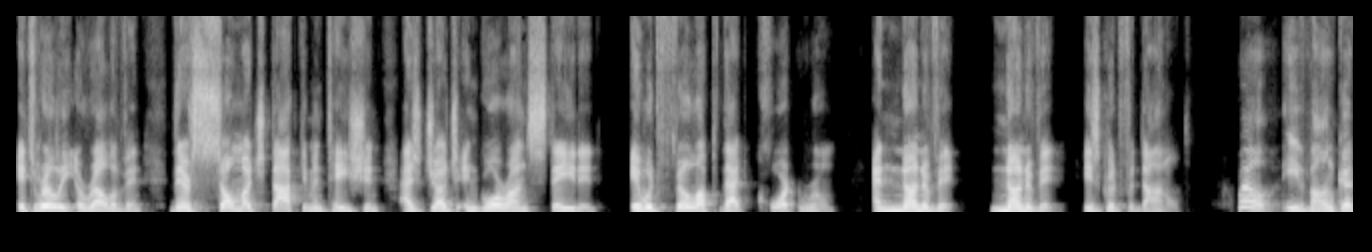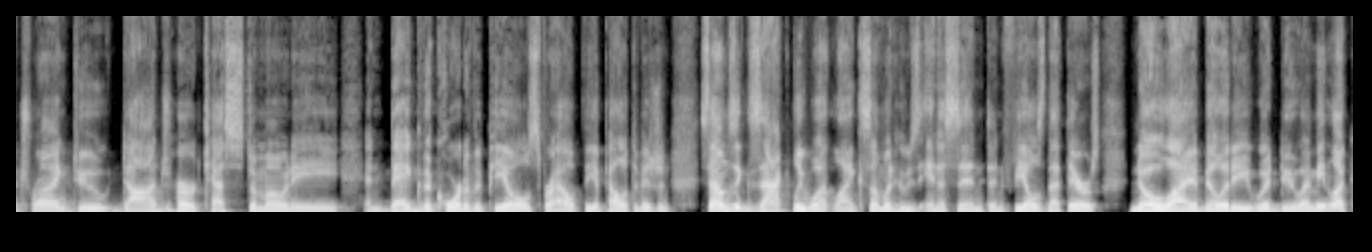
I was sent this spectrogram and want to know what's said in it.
It's really irrelevant. There's so much documentation, as Judge Engoron stated, it would fill up that courtroom. And none of it, none of it is good for Donald. Well, Ivanka trying to dodge her testimony and beg the Court of Appeals for help, the appellate division, sounds exactly what like someone who's innocent and feels that there's no liability would do. I mean, look,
